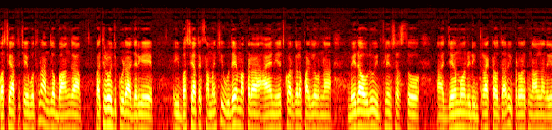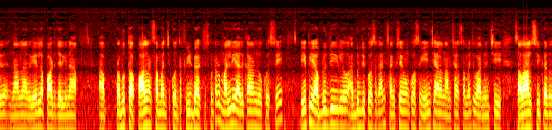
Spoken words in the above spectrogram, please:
బస్ యాత్ర చేయబోతున్నారు అందులో భాగంగా ప్రతిరోజు కూడా జరిగే ఈ బస్ యాత్రకు సంబంధించి ఉదయం అక్కడ ఆయా నియోజకవర్గాల పరిధిలో ఉన్న మేధావులు ఇన్ఫ్లుయెన్సర్స్తో జగన్మోహన్ రెడ్డి ఇంటరాక్ట్ అవుతారు. ఇప్పటివరకు నాలుగున్నర నాలుగు పాటు జరిగిన ప్రభుత్వ పాలనకు సంబంధించి కొంత ఫీడ్బ్యాక్ తీసుకుంటారు. మళ్ళీ అధికారంలోకి వస్తే ఏపీ అభివృద్ధిలో అభివృద్ధి కోసం కానీ సంక్షేమం కోసం ఏం చేయాలన్న అంశానికి సంబంధించి వారి నుంచి సలహాలు స్వీకరి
